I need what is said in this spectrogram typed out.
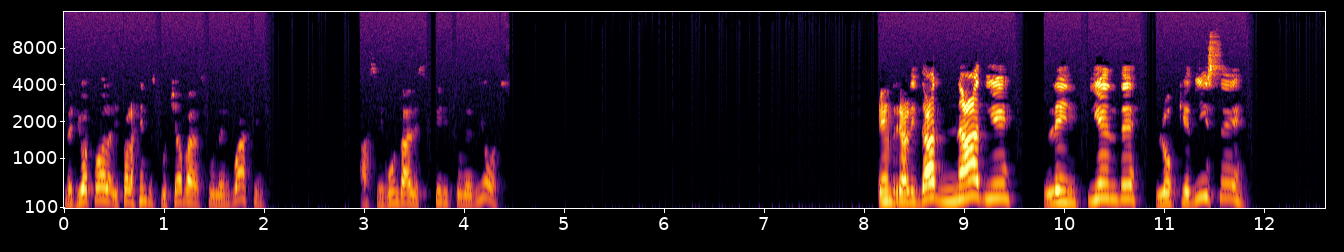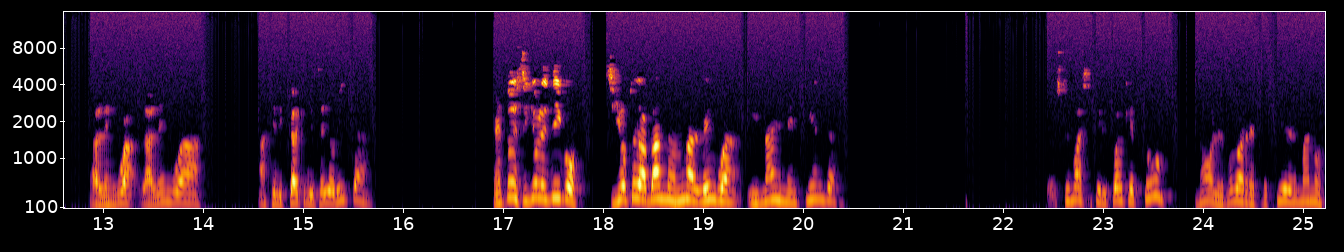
Le dio a toda la, y toda la gente escuchaba su lenguaje. A segunda al Espíritu de Dios. En realidad nadie le entiende lo que dice la lengua, la lengua angelical que dice ahorita. Entonces, si yo les digo, si yo estoy hablando en una lengua y nadie me entiende, ¿estoy más espiritual que tú? No, les vuelvo a repetir, hermanos,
